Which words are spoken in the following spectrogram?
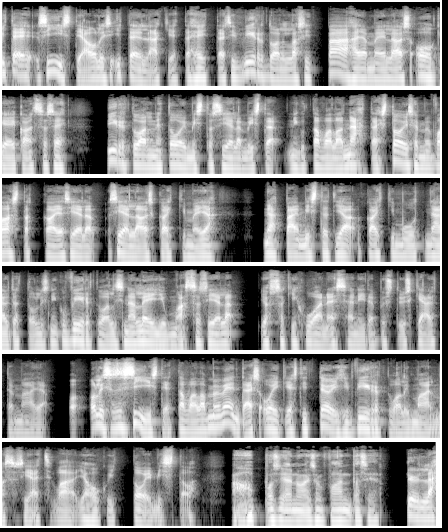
miten siistiä olisi itselläkin, että heittäisi virtuaalilasit päähän ja meillä olisi OG kanssa se virtuaalinen toimisto siellä, mistä niin kuin tavallaan nähtäisi toisemme vastakkain ja siellä, siellä olisi kaikki meidän näppäimistöt ja kaikki muut näytöt olisi niin kuin virtuaalisina leijumassa siellä jossakin huoneessa ja niitä pystyisi käyttämään. Ja olisi se siisti, että tavallaan me mentäisiin oikeasti töihin virtuaalimaailmassa sijaitsevaan johonkin toimistoon. Happosia noin sun fantasia. Kyllä,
